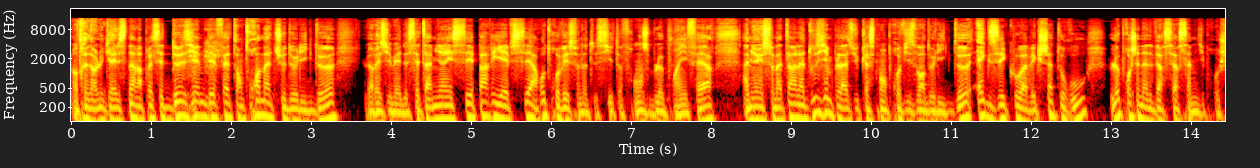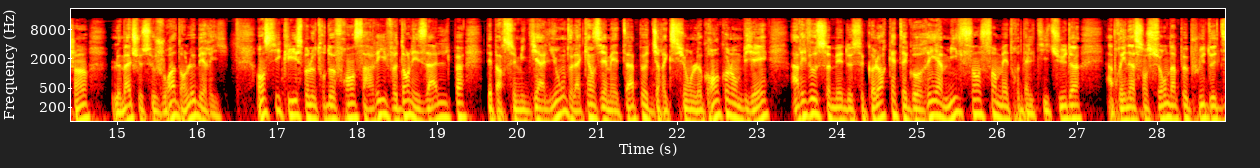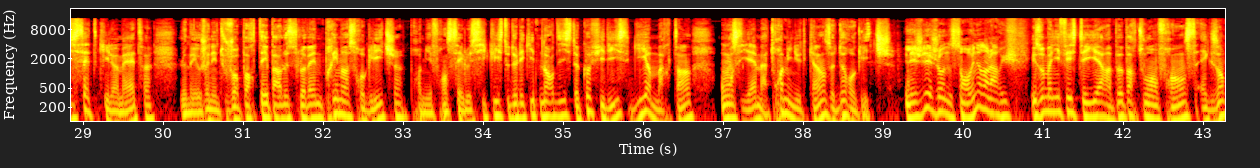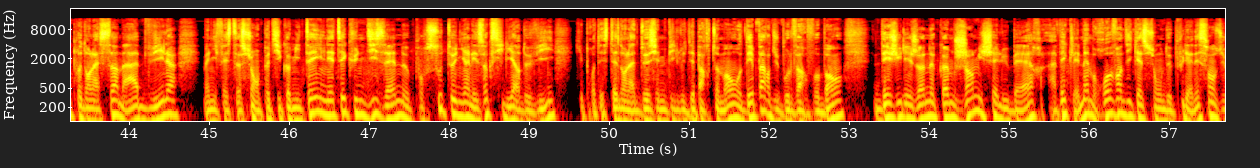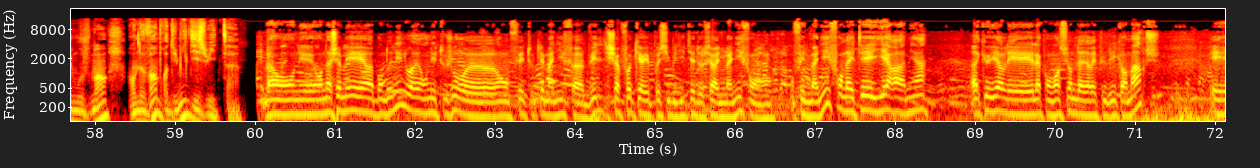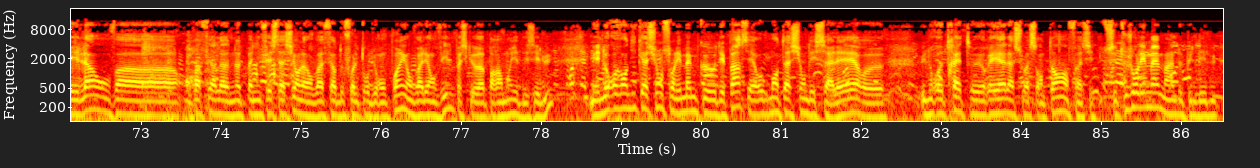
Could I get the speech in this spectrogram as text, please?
L'entraîneur Lucas Elsner, après cette deuxième défaite en trois matchs de Ligue 2, le résumé de cet Amiens SC Paris FC a retrouvé sur notre site francebleu.fr. Amiens est ce matin à la 12e place du classement provisoire de Ligue 2, ex avec Châteauroux. Le prochain adversaire samedi prochain. Le match se jouera dans le Berry. En cyclisme, le Tour de France arrive dans les Alpes. Départ ce midi à Lyon de la 15e étape, direction le Grand Colombier. Arrivé au sommet de ce color catégorie à 1500 mètres d'altitude. Après une ascension d'un peu plus de 17 km. Le maillot est toujours porté par le Slovène Primoz Roglic, premier français c'est le cycliste de l'équipe nordiste Cofidis, Guillaume Martin, 11e à 3 minutes 15 de Roglic. Les Gilets jaunes sont revenus dans la rue. Ils ont manifesté hier un peu partout en France, exemple dans la Somme à Abbeville. Manifestation en petit comité, il n'était qu'une dizaine pour soutenir les auxiliaires de vie qui protestaient dans la deuxième ville du département au départ du boulevard Vauban. Des Gilets jaunes comme Jean-Michel Hubert avec les mêmes revendications depuis la naissance du mouvement en novembre 2018. Ben on n'a jamais abandonné. Nous, on est toujours, euh, on fait toutes les manifs à Ville. Chaque fois qu'il y avait possibilité de faire une manif, on, fait une manif. On a été hier à Amiens accueillir la convention de la République en marche. Et là, on va, faire notre manifestation. On va faire deux fois le tour du rond-point et on va aller en ville parce qu'apparemment, il y a des élus. Mais nos revendications sont les mêmes qu'au départ, c'est-à-dire augmentation des salaires, euh, une retraite réelle à 60 ans. Enfin, c'est toujours les mêmes hein, depuis le début.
